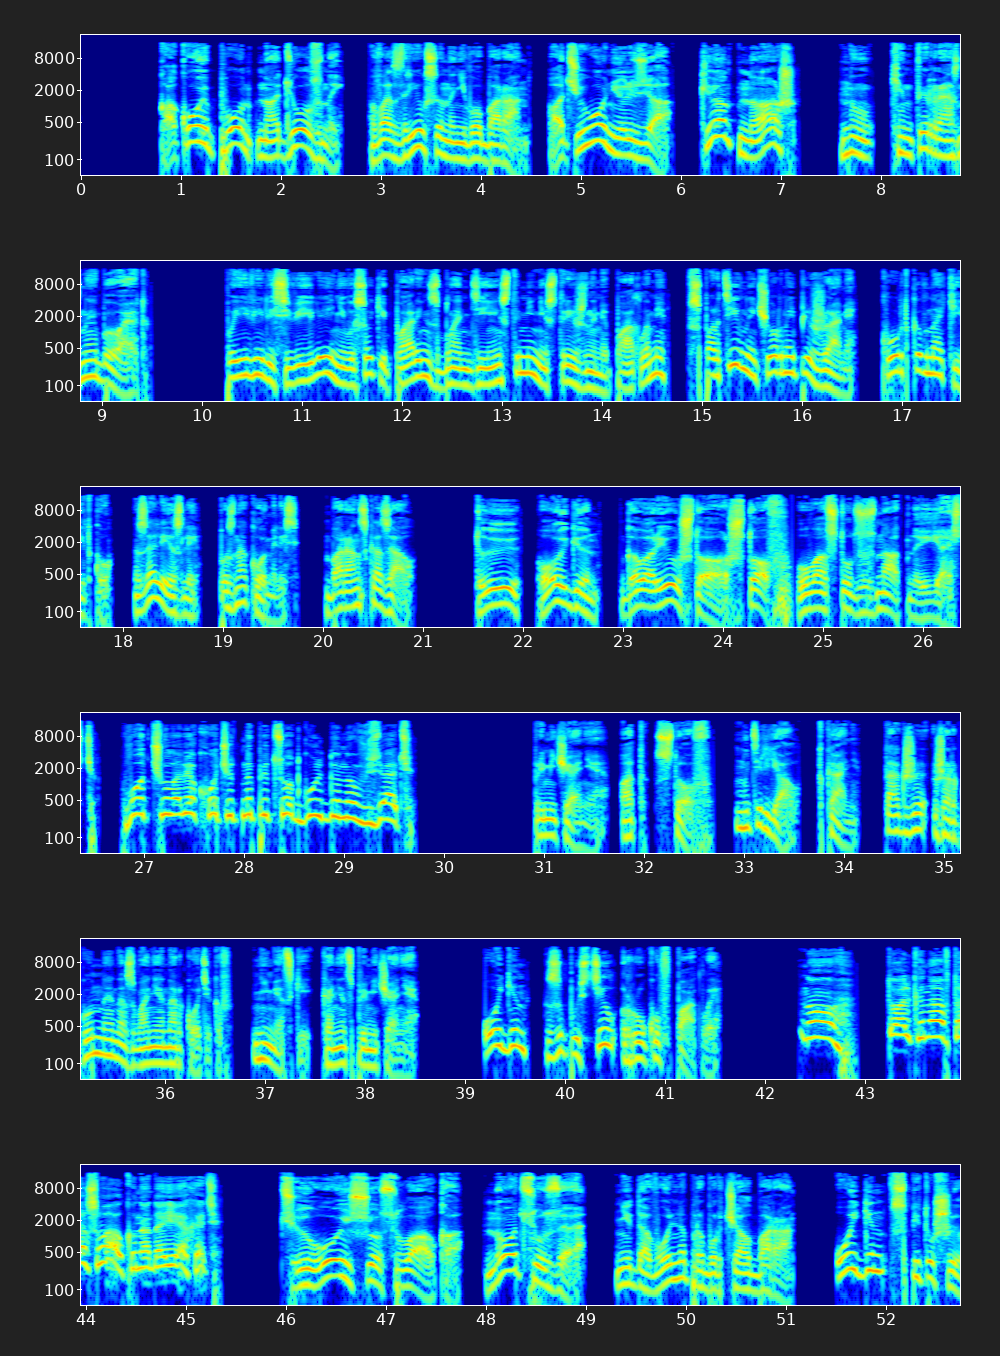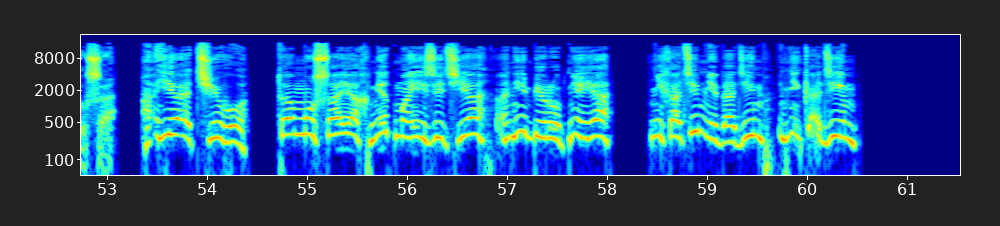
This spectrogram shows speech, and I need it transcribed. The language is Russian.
«Какой понт надежный!» — возрился на него баран. «А чего нельзя? Кент наш!» «Ну, кенты разные бывают». Появились Вилли и невысокий парень с блондинистыми нестриженными патлами в спортивной черной пижаме, куртка в накидку. Залезли, познакомились. Баран сказал. «Ты, Ойген, говорил, что штоф у вас тут знатный есть. Вот человек хочет на пятьсот гульденов взять». Примечание. От стов. Материал. Ткань. Также жаргонное название наркотиков. Немецкий. Конец примечания. Ойген запустил руку в патлы. «Ну, только на автосвалку надо ехать». «Чего еще свалка? Ночузе?» — недовольно пробурчал баран. Ойген вспетушился. «А я чего? Там Муса и Ахмед мои зятья, они берут, не я. Не хотим, не дадим, не кадим».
